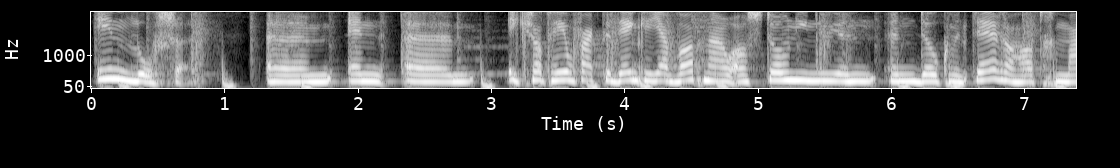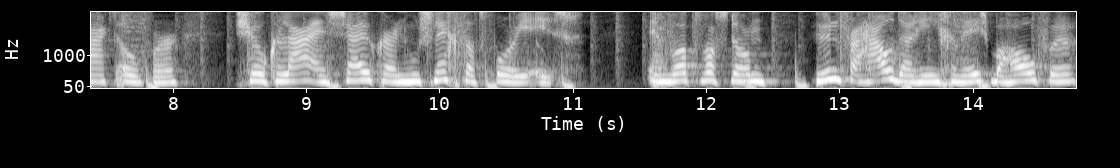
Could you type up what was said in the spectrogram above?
inlossen. Ehm, en ehm, ik zat heel vaak te denken, ja, wat nou als Tony nu een, een documentaire had gemaakt over chocola en suiker en hoe slecht dat voor je is. En wat was dan hun verhaal daarin geweest, behalve,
